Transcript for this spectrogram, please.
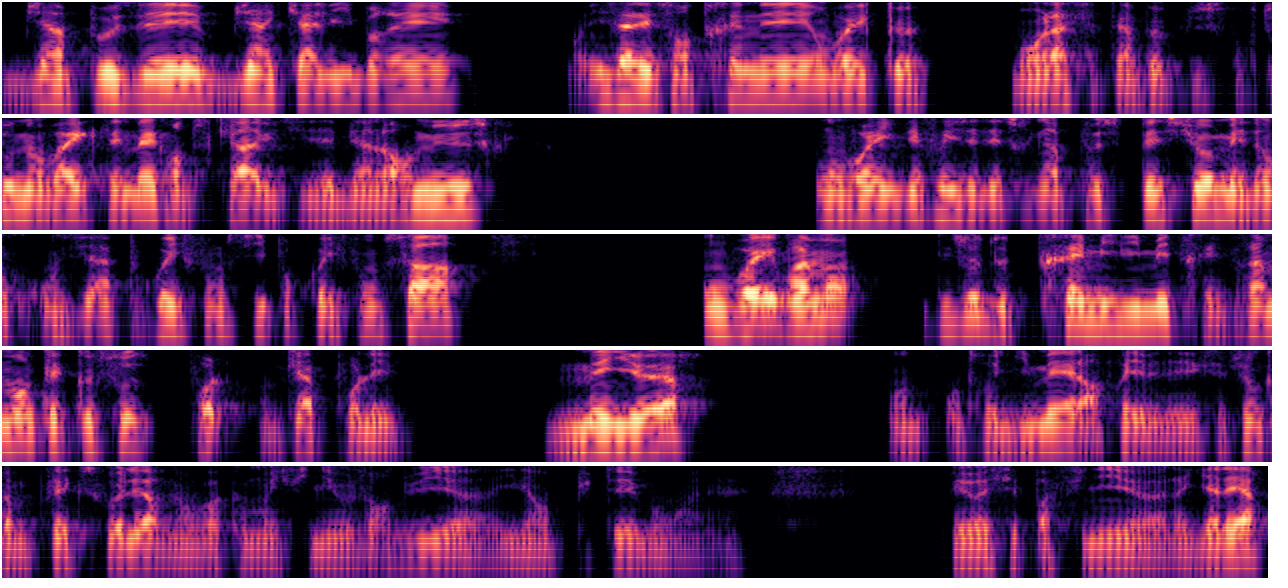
bien pesé, bien calibré. Ils allaient s'entraîner. On voyait que, bon, là, c'était un peu plus pour tout, mais on voyait que les mecs, en tout cas, utilisaient bien leurs muscles. On voyait que des fois, ils faisaient des trucs un peu spéciaux, mais donc, on se disait, ah, pourquoi ils font ci, pourquoi ils font ça? On voyait vraiment quelque chose de très millimétré. Vraiment quelque chose, pour, en tout cas, pour les meilleurs, entre guillemets. Alors après, il y avait des exceptions comme Flex Weller, mais on voit comment il finit aujourd'hui. Euh, il est amputé. Bon, euh, a priori, c'est pas fini euh, la galère.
